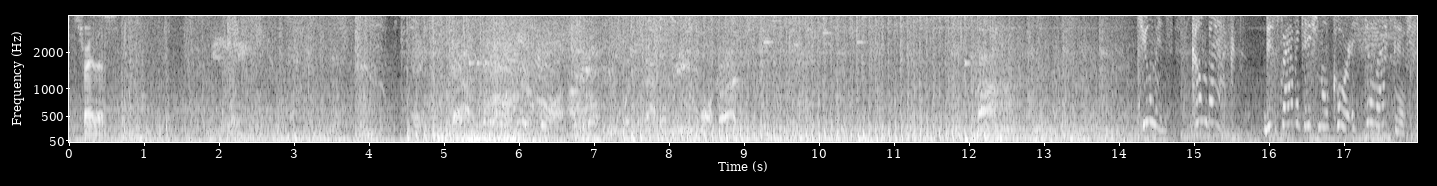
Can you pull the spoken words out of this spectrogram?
Let's try this. Humans, come back! This gravitational core is still active.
